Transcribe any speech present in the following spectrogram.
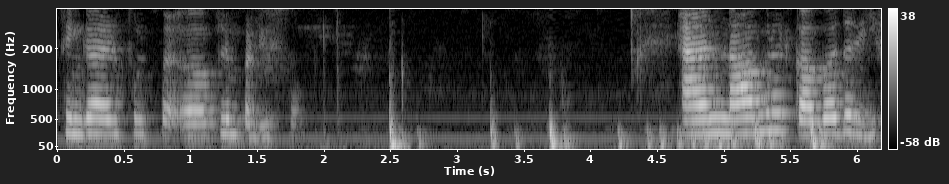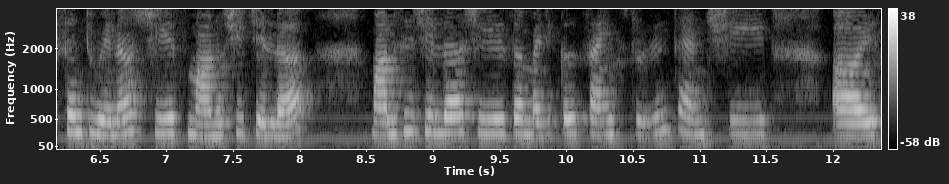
singer and full, uh, film producer. And now I'm going to cover the recent winner. She is Manushi Chhillar. Manushi Chhillar, she is a medical science student and she uh, is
